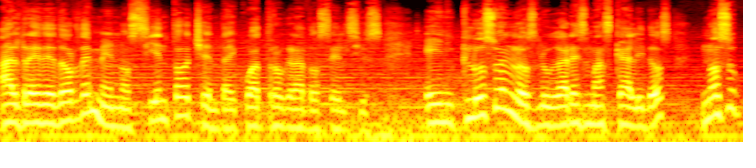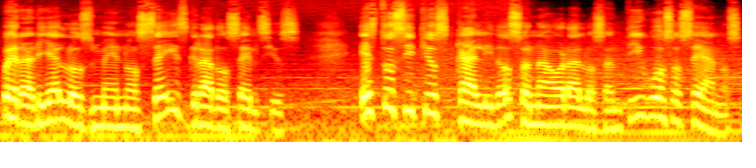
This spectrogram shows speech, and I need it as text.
alrededor de menos 184 grados Celsius, e incluso en los lugares más cálidos no superaría los menos 6 grados Celsius. Estos sitios cálidos son ahora los antiguos océanos,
